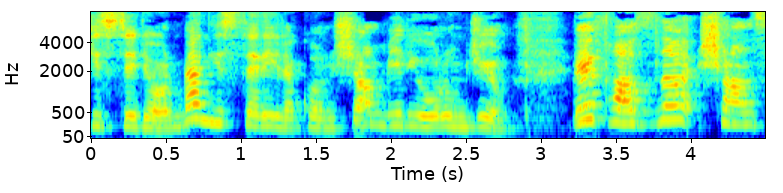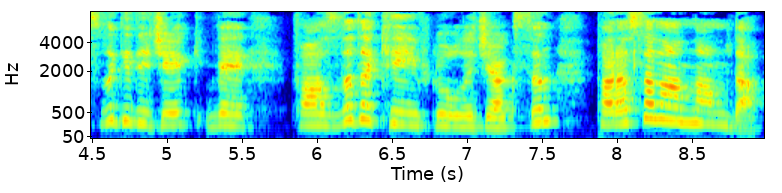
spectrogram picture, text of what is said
hissediyorum. Ben hisleriyle konuşan bir yorumcuyum. Ve fazla şanslı gidecek ve fazla da keyifli olacaksın. Parasal anlamda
